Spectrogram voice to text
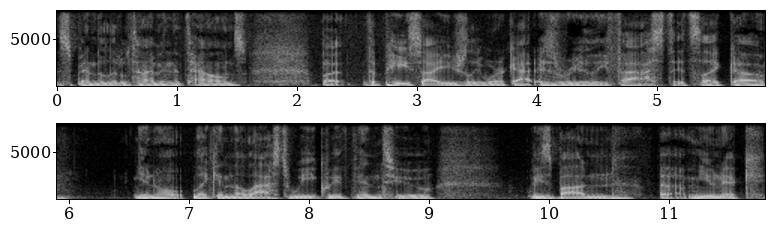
spend a little time in the towns. But the pace I usually work at is really fast. It's like, uh, you know, like in the last week we've been to Wiesbaden, uh, Munich,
